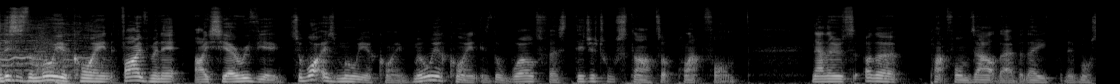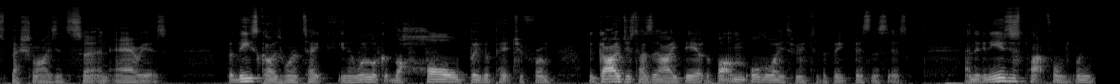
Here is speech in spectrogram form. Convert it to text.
this is the Moolya Coin 5 minute ICO review. So what is Moolya Coin? Moolya Coin is the world's first digital startup platform. Now there's other platforms out there, but they, they more specialize in certain areas. But these guys want to take, you know, want to look at the whole bigger picture from the guy who just has an idea at the bottom all the way through to the big businesses. And they're going to use this platform to bring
